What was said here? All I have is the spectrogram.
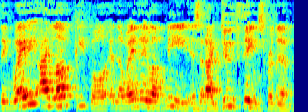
The way I love people and the way they love me is that I do things for them.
